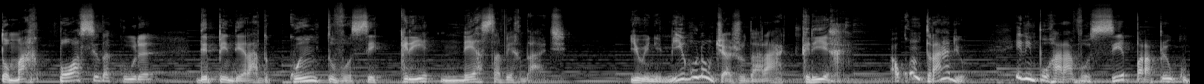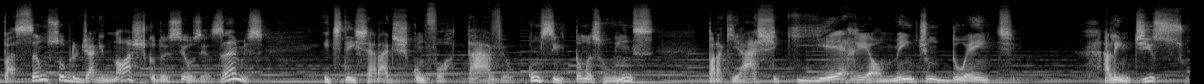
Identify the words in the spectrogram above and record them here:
tomar posse da cura dependerá do quanto você crê nessa verdade. E o inimigo não te ajudará a crer. Ao contrário, ele empurrará você para a preocupação sobre o diagnóstico dos seus exames e te deixará desconfortável, com sintomas ruins, para que ache que é realmente um doente. Além disso,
